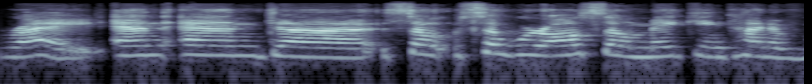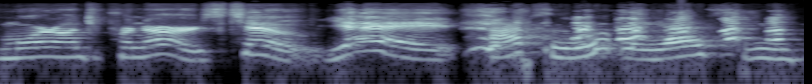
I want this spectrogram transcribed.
right. And and uh, so so we're also making kind of more entrepreneurs too. Yay. Absolutely. Yes. We have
